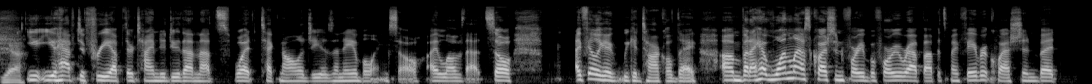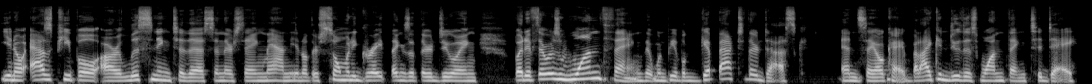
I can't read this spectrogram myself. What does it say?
Yeah. You, you have to free up their time to do that. And that's what technology is enabling. So I love that. So I feel like I, we could talk all day. Um, but I have one last question for you before we wrap up. It's my favorite question. But, you know, as people are listening to this and they're saying, man, you know, there's so many great things that they're doing. But if there was one thing that when people get back to their desk and say, okay, but I can do this one thing today,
